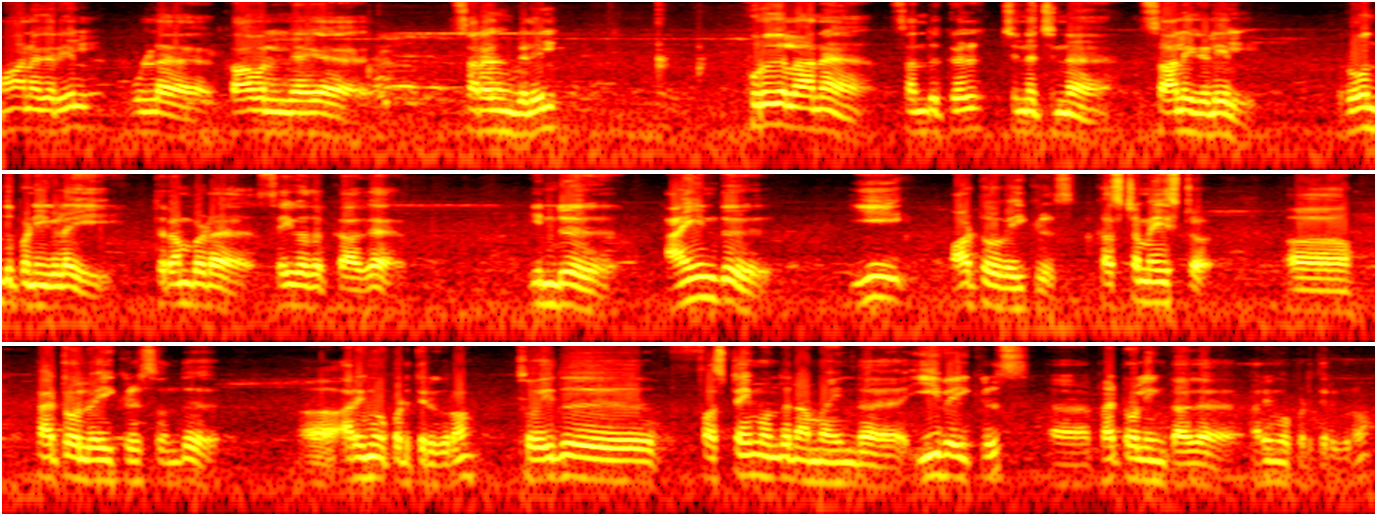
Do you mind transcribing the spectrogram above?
மாநகரில் உள்ள காவல் நிலைய சரகங்களில் குறுகலான சந்துக்கள் சின்ன சின்ன சாலைகளில் ரோந்து பணிகளை திறம்பட செய்வதற்காக இன்று ஐந்து e auto vehicles customised petrol vehicles வந்து அறிமுகப்படுத்தியிருக்கிறோம். ஸோ இது ஃபஸ்ட் டைம் வந்து நம்ம இந்த இ வெஹிக்கிள்ஸ் பெட்ரோலிங்காக அறிமுகப்படுத்தியிருக்கிறோம்.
